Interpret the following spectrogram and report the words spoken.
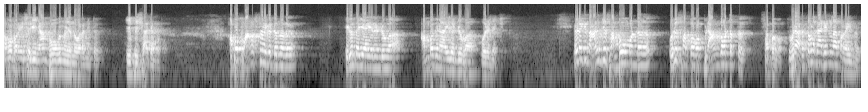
അപ്പൊ പറയും ശരി ഞാൻ പോകുന്നു എന്ന് പറഞ്ഞിട്ട് ഈ പിശാചങ്ങൾ. അപ്പൊ പാസ്റ്റർ കിട്ടുന്നത് ഇരുപത്തയ്യായിരം രൂപ അമ്പതിനായിരം രൂപ ഒരു ലക്ഷം. ഇടയ്ക്ക് നാലഞ്ച് സംഭവമുണ്ട്. ഒരു സംഭവം പ്ലാന്തോട്ടത്ത് സംഭവം. ഇവിടെ അടുത്തുള്ള കാര്യങ്ങളാണ് പറയുന്നത്.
